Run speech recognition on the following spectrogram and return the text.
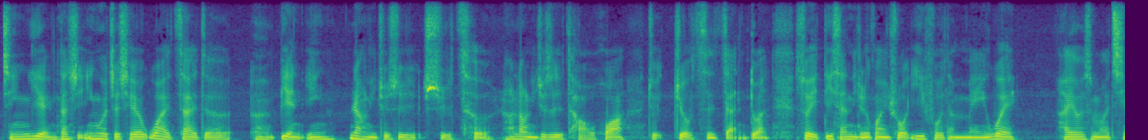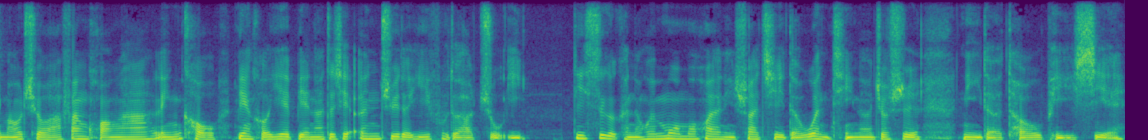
经验，但是因为这些外在的呃变因，让你就是失策，然后让你就是桃花就就此斩断。所以第三点就是关于说衣服的霉味，还有什么起毛球啊、泛黄啊、领口变荷叶边啊这些 NG 的衣服都要注意。第四个可能会默默坏了你帅气的问题呢，就是你的头皮屑。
